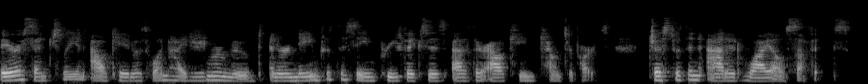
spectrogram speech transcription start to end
They are essentially an alkane with one hydrogen removed and are named with the same prefixes as their alkane counterparts, just with an added YL suffix.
